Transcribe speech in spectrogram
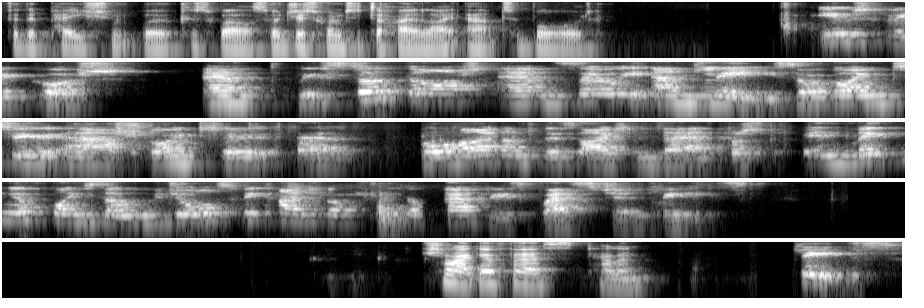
for the patient work as well. So I just wanted to highlight that to board. Beautifully put. Um, we've still got um, Zoe and Lee, so we're going to uh, going to uh, go on onto this item then. But in making your point, Zoe, would you also be kind of up Beverly's question, please? Shall I go first, Helen? Please.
